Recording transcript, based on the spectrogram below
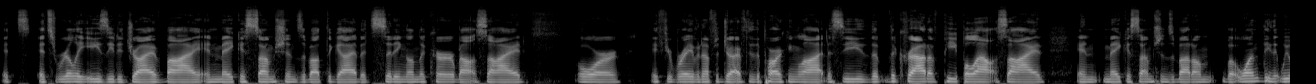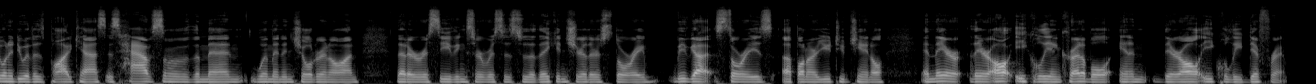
It's it's really easy to drive by and make assumptions about the guy that's sitting on the curb outside or if you're brave enough to drive through the parking lot to see the, the crowd of people outside and make assumptions about them. But one thing that we want to do with this podcast is have some of the men, women, and children on that are receiving services so that they can share their story. We've got stories up on our YouTube channel, and they are they're all equally incredible and they're all equally different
